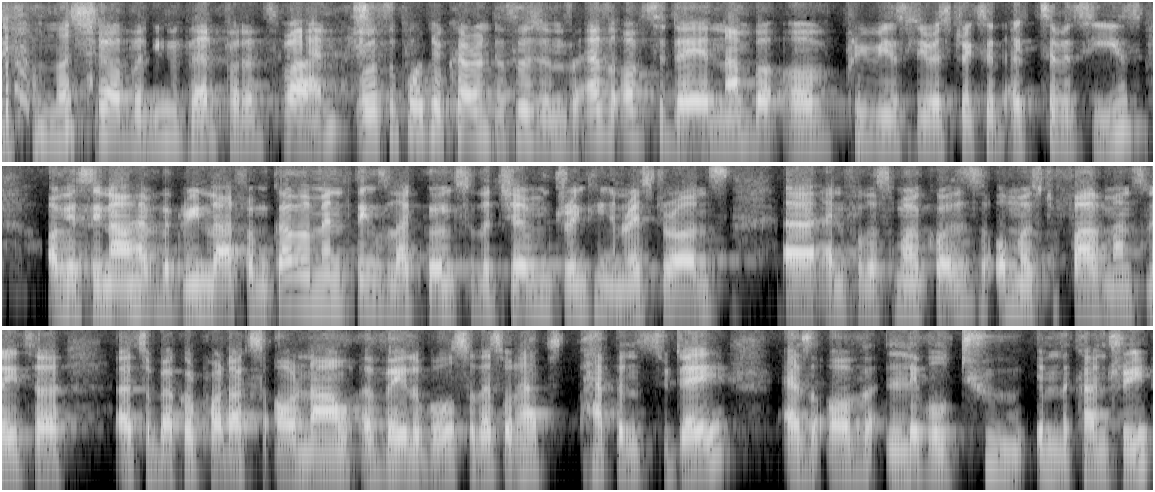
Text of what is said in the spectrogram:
I'm not sure I believe that, but it's fine. We'll support your current decisions. As of today, a number of previously restricted activities obviously now have the green light from government, things like going to the gym, drinking in restaurants, uh, and for the smokers, almost five months later, uh, tobacco products are now available. So that's what hap- happens today as of level two in the country.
